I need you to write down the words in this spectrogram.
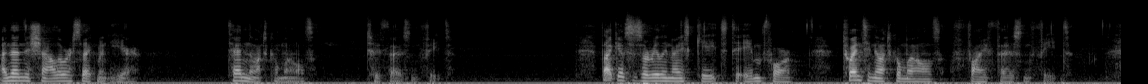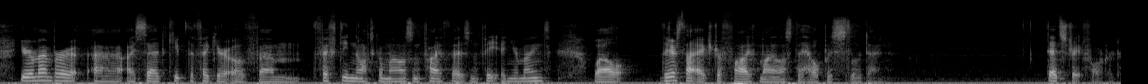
And then the shallower segment here, 10 nautical miles, 2,000 feet. That gives us a really nice gate to aim for, 20 nautical miles, 5,000 feet. You remember uh, I said keep the figure of um, 15 nautical miles and 5,000 feet in your mind? Well, there's that extra 5 miles to help us slow down. Dead straightforward.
